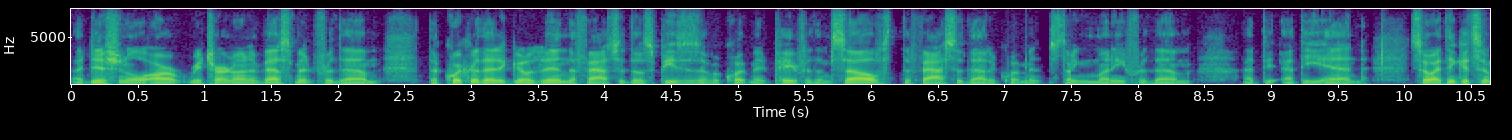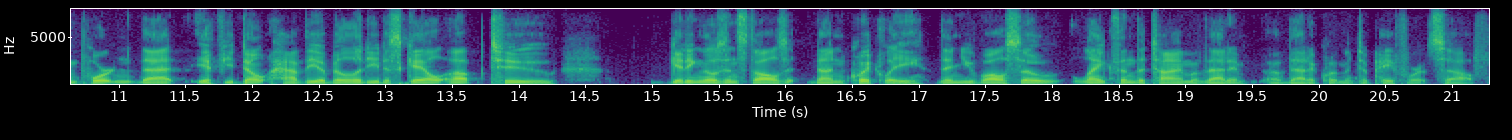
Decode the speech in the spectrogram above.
additional uh, return on investment for them the quicker that it goes in the faster those pieces of equipment pay for themselves the faster that equipment is starting money for them at the at the end so i think it's important that if you don't have the ability to scale up to getting those installs done quickly, then you've also lengthened the time of that of that equipment to pay for itself.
